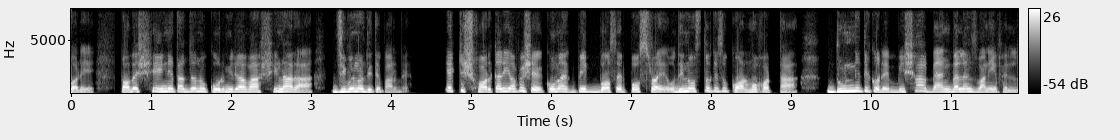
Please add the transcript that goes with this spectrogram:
করে, তবে সেই নেতার জন্য কর্মীরা বা সেনারা জীবনও দিতে পারবে। একটি সরকারি অফিসে কোনো এক বিগ বসের প্রশ্রয়ে অধীনস্থ কিছু কর্মকর্তা দুর্নীতি করে বিশাল ব্যাংক ব্যালেন্স বানিয়ে ফেলল।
